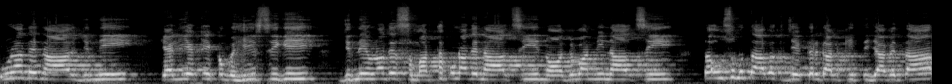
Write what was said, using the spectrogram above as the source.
ਉਹਨਾਂ ਦੇ ਨਾਲ ਜਿੰਨੀ ਕਹਿ ਲਈਏ ਕਿ ਇੱਕ ਵਹੀਰ ਸੀਗੀ, ਜਿੰਨੇ ਉਹਨਾਂ ਦੇ ਸਮਰਥਕ ਉਹਨਾਂ ਦੇ ਨਾਲ ਸੀ, ਨੌਜਵਾਨੀ ਨਾਲ ਸੀ, ਤਾਂ ਉਸ ਮੁਤਾਬਕ ਜੇਕਰ ਗੱਲ ਕੀਤੀ ਜਾਵੇ ਤਾਂ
